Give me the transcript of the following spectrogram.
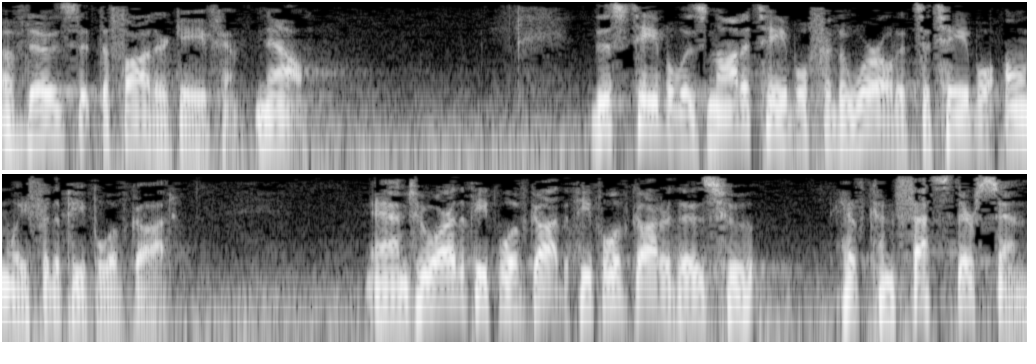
of those that the Father gave him. Now, this table is not a table for the world, it's a table only for the people of God. And who are the people of God? The people of God are those who have confessed their sin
